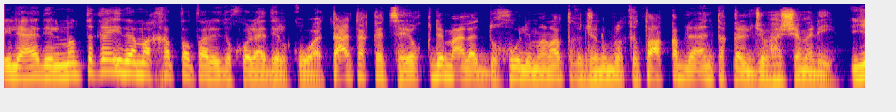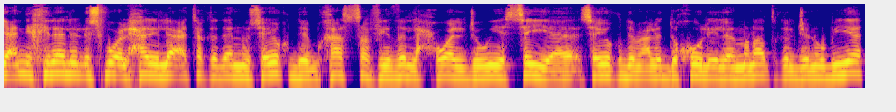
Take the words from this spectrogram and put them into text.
إلى هذه المنطقة إذا ما خطط لدخول هذه القوات؟ تعتقد سيقدم على الدخول لمناطق جنوب القطاع قبل أن ينتقل الجبهة الشمالية؟ يعني خلال الأسبوع الحالي لا أعتقد أنه سيقدم خاصة في ظل الأحوال الجوية السيئة سيقدم على الدخول إلى المناطق الجنوبية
